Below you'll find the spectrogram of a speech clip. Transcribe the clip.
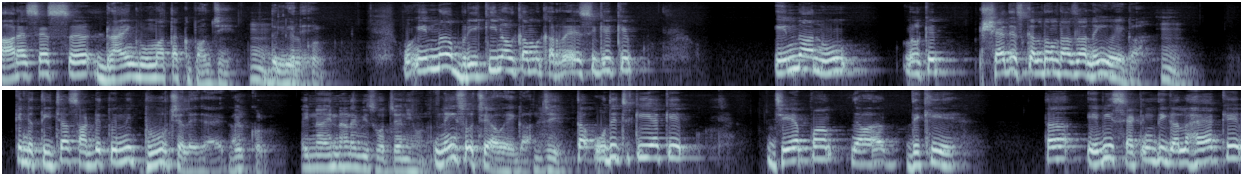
ਆਰਐਸਐਸ ਡਰਾਇੰਗ ਰੂਮਾਂ ਤੱਕ ਪਹੁੰਚੀ ਦਿੱਲੀ ਦੇ। ਉਹ ਇੰਨਾ ਬਰੀਕੀ ਨਾਲ ਕੰਮ ਕਰ ਰਹੇ ਸੀਗੇ ਕਿ ਇਹਨਾਂ ਨੂੰ ਮਤਲਬ ਕਿ ਸ਼ਾਇਦ ਇਸ ਗੱਲ ਦਾ ਅੰਦਾਜ਼ਾ ਨਹੀਂ ਹੋਏਗਾ ਕਿ ਨਤੀਜਾ ਸਾਡੇ ਤੋਂ ਇੰਨੀ ਦੂਰ ਚਲੇ ਜਾਏਗਾ ਬਿਲਕੁਲ ਇੰਨਾ ਇਹਨਾਂ ਨੇ ਵੀ ਸੋਚਿਆ ਨਹੀਂ ਹੋਣਾ ਨਹੀਂ ਸੋਚਿਆ ਹੋਏਗਾ ਜੀ। ਤਾਂ ਉਹਦੇ ਚ ਕੀ ਹੈ ਕਿ ਜੇ ਆਪਾਂ ਦੇਖੀਏ ਤਾਂ ਇਹ ਵੀ ਸੈਟਿੰਗ ਦੀ ਗੱਲ ਹੈ ਕਿ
